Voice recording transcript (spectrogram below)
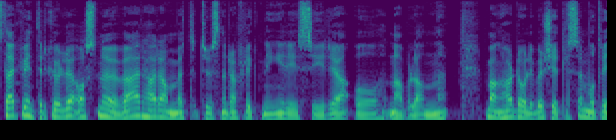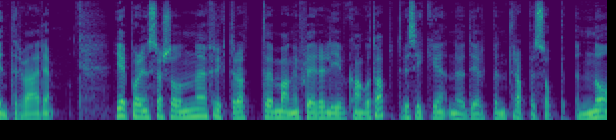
Sterk vinterkulde og snøvær har rammet tusener av flyktninger i Syria og nabolandene. Mange har dårlig beskyttelse mot vinterværet. Hjelpeorganisasjonene frykter at mange flere liv kan gå tapt hvis ikke nødhjelpen trappes opp nå.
